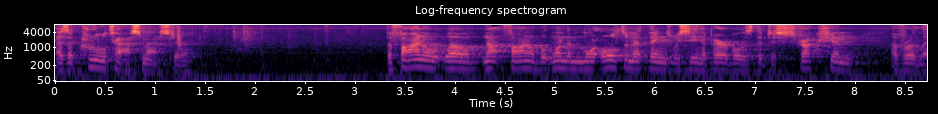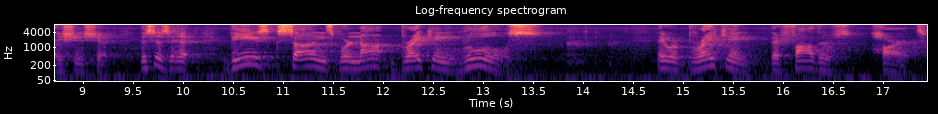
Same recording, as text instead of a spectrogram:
as a cruel taskmaster. The final, well, not final, but one of the more ultimate things we see in the parable is the destruction of relationship. This is it. These sons were not breaking rules, they were breaking their father's heart.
